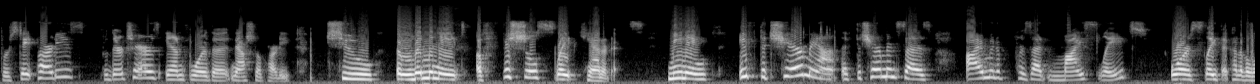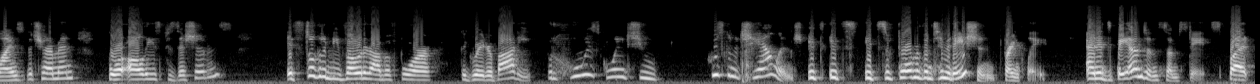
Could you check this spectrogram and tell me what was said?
for state parties for their chairs and for the National Party to eliminate official slate candidates. Meaning, if the chairman if the chairman says I'm going to present my slate or a slate that kind of aligns with the chairman for all these positions, it's still going to be voted on before the greater body. But who is going to who's going to challenge? It's it's it's a form of intimidation, frankly, and it's banned in some states. But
